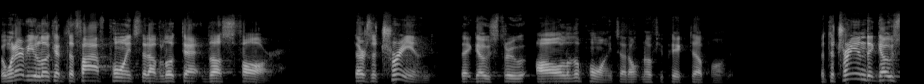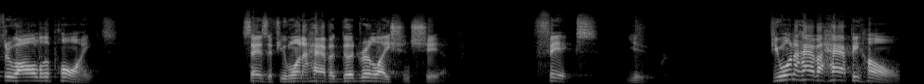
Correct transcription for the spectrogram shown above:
But whenever you look at the five points that I've looked at thus far, there's a trend that goes through all of the points. I don't know if you picked up on it. But the trend that goes through all of the points says if you want to have a good relationship, fix you. If you want to have a happy home,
